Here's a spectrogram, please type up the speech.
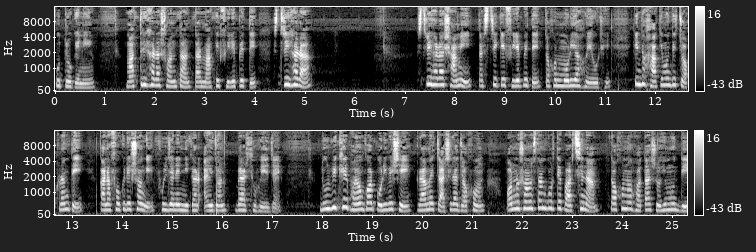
পুত্রকে নিয়ে। মাতৃহারা সন্তান তার মাকে ফিরে পেতে স্ত্রীহারা স্ত্রীহারা স্বামী তার স্ত্রীকে ফিরে পেতে তখন মরিয়া হয়ে ওঠে। কিন্তু হাকিমুদ্দির চক্রান্তে কানা ফকিরের সঙ্গে ফুলজানের নিকার আয়োজন ব্যর্থ হয়ে যায়। দুর্ভিক্ষের ভয়ঙ্কর পরিবেশে গ্রামের চাষিরা যখন অন্ন সংস্থান করতে পারছে না, তখনও হতাশ রহিমুদ্দি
